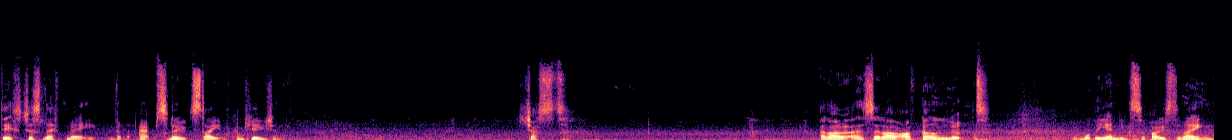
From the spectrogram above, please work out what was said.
This just left me with an absolute state of confusion. Just. And I, I said, I, I've gone and looked what the ending's supposed to mean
